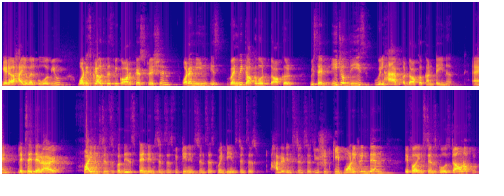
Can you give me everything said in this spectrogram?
get a high level overview. What is cloud specific orchestration? What I mean is when we talk about Docker, we said each of these will have a Docker container. And let's say there are five instances for this, 10 instances, 15 instances, 20 instances, 100 instances. You should keep monitoring them. If an instance goes down of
